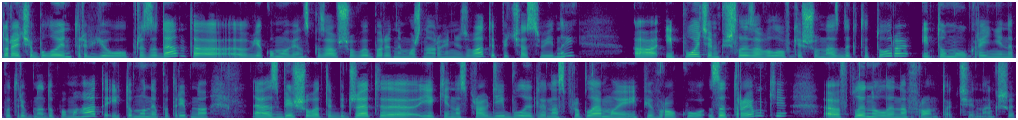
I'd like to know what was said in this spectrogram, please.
До речі, було інтерв'ю президента, е, в якому він сказав, що вибори не можна організувати під час війни. А, І потім пішли заголовки, що в нас диктатура, і тому Україні не потрібно допомагати, і тому не потрібно е, збільшувати бюджети, які насправді і були для нас проблемою, і півроку затримки е, вплинули на фронт так чи інакше.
